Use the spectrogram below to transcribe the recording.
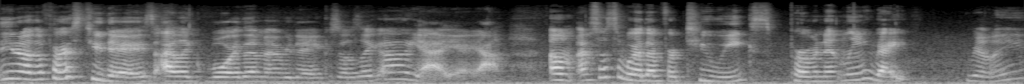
you know, the first two days I like wore them every day because I was like, oh yeah, yeah, yeah. Um, I'm supposed to wear them for two weeks permanently, right? Really?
